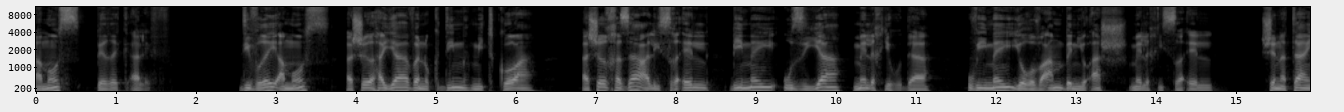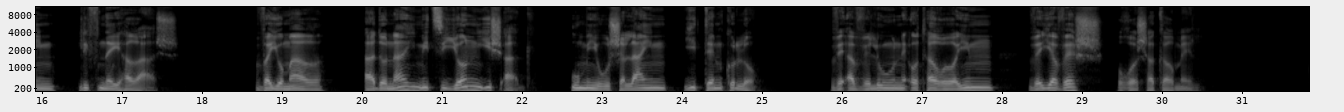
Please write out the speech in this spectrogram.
עמוס, פרק א' דברי עמוס, אשר היה ונוקדים מתקוע, אשר חזה על ישראל בימי עוזיה מלך יהודה, ובימי ירבעם בן יואש מלך ישראל, שנתיים לפני הרעש. ויאמר, אדוני מציון ישאג, ומירושלים ייתן קולו. ואבלו נאות הרועים, ויבש ראש הכרמל.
